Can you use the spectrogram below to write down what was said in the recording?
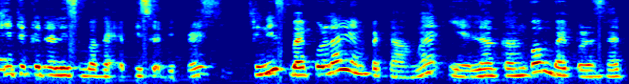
kita kenali sebagai episod depresi. Jenis bipolar yang pertama ialah gangguan bipolar 1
